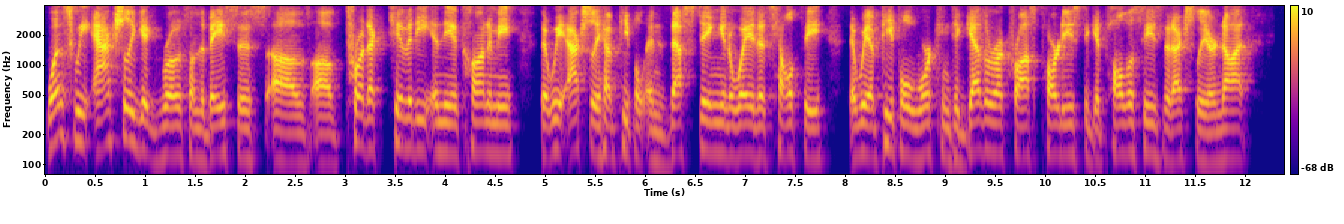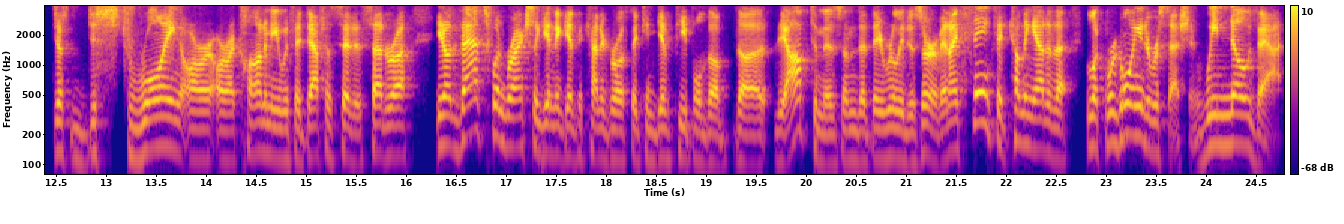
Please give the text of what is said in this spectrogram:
Once we actually get growth on the basis of, of productivity in the economy, that we actually have people investing in a way that's healthy, that we have people working together across parties to get policies that actually are not just destroying our, our economy with a deficit, et cetera. You know, that's when we're actually going to get the kind of growth that can give people the, the, the optimism that they really deserve. And I think that coming out of the look, we're going into recession. We know that.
